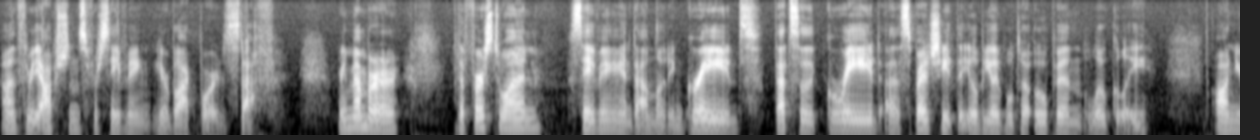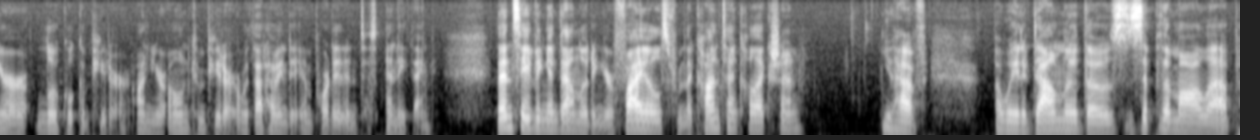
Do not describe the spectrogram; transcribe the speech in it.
on three options for saving your Blackboard stuff. Remember, the first one, saving and downloading grades, that's a grade spreadsheet that you'll be able to open locally on your local computer, on your own computer, without having to import it into anything. Then saving and downloading your files from the content collection. You have a way to download those, zip them all up,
